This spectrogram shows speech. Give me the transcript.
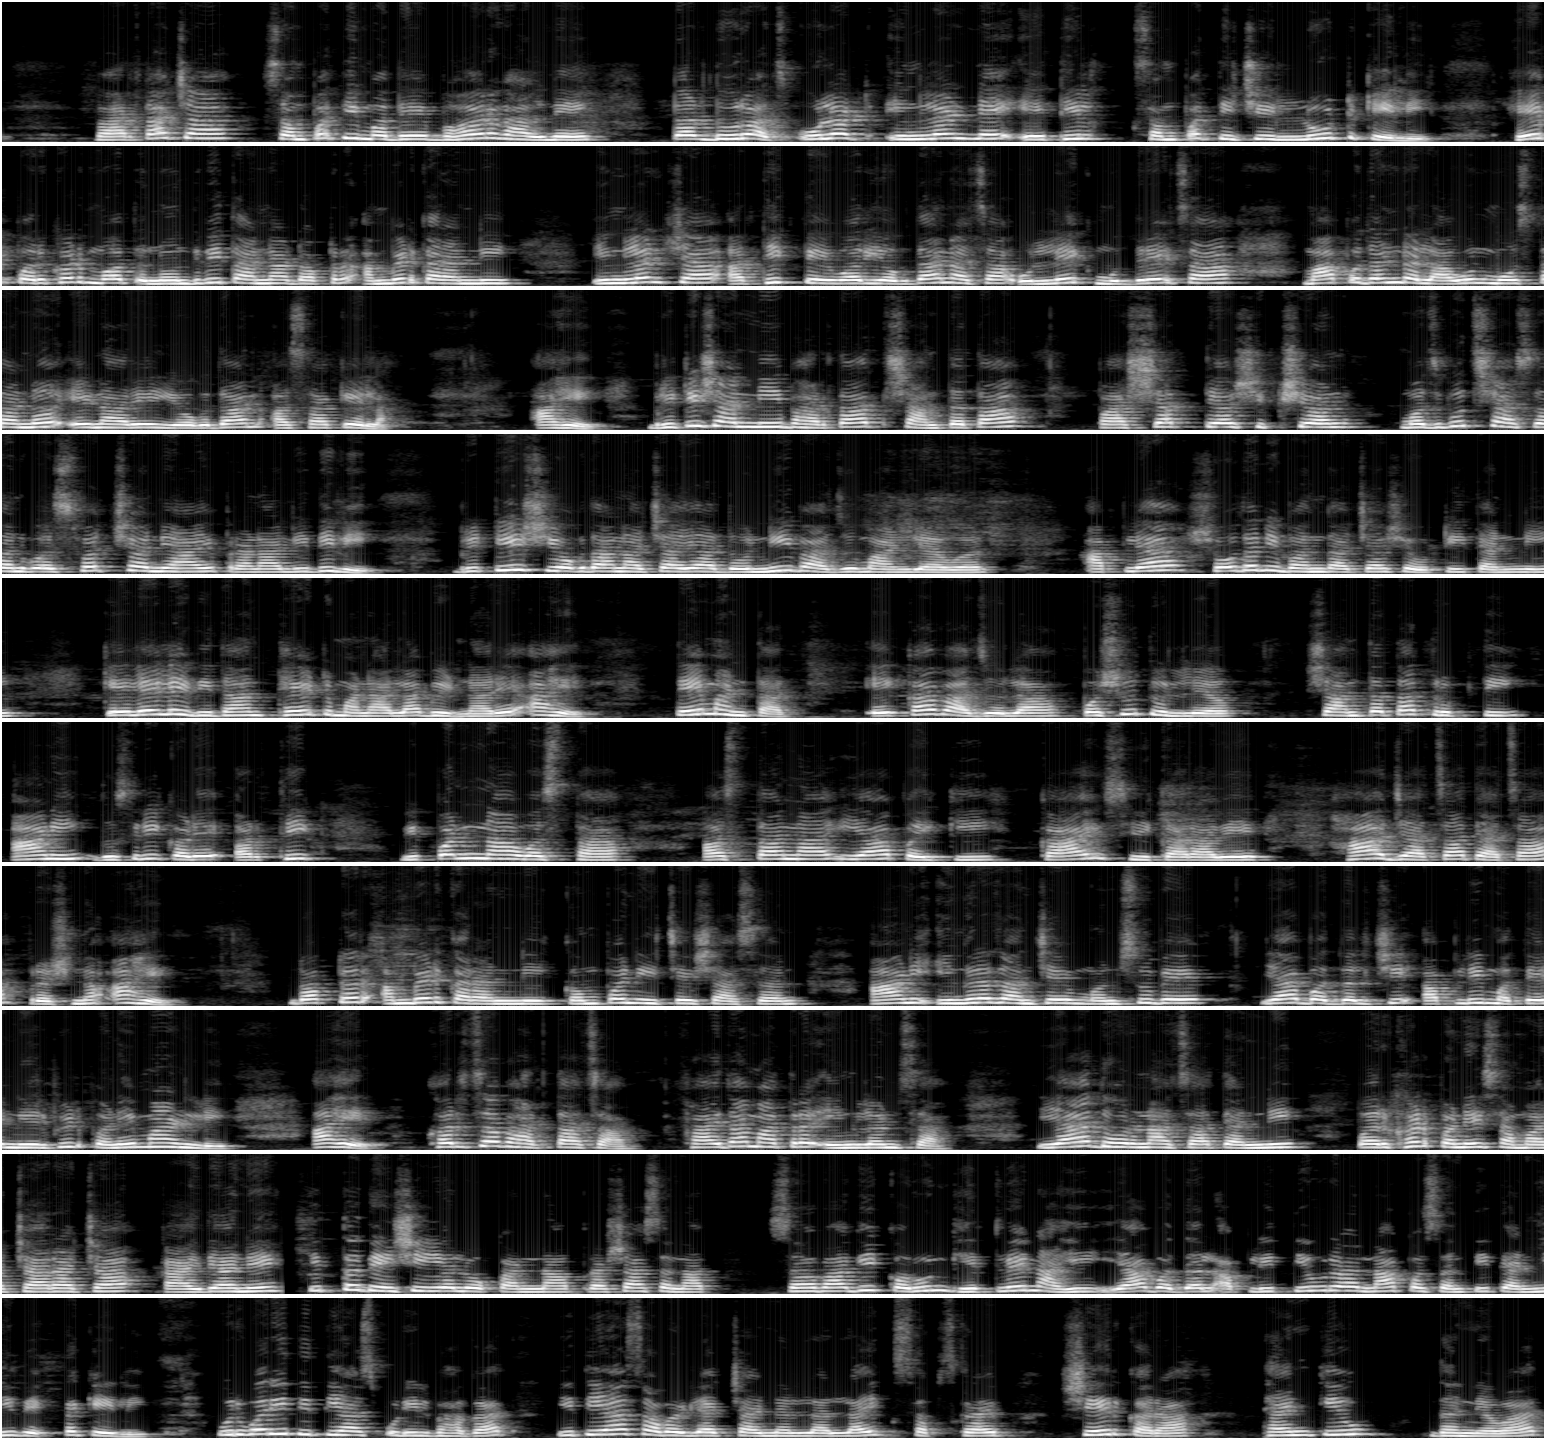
भारताच्या संपत्तीमध्ये भर घालणे तर दूरच उलट इंग्लंडने येथील संपत्तीची लूट केली. हे परखड मत नोंदविताना डॉक्टर आंबेडकरांनी इंग्लंडच्या आर्थिकतेवर योगदानाचा उल्लेख मुद्रेचा मापदंड लावून मोजता न येणारे योगदान असा केला आहे. ब्रिटिशांनी भारतात शांतता पाश्चात्य शिक्षण मजबूत शासन व स्वच्छ न्याय प्रणाली दिली. ब्रिटिश योगदानाच्या या दोन्ही बाजू मांडल्यावर आपल्या शोधनिबंधाच्या शेवटी त्यांनी केलेले विधान थेट मनाला भिडणारे आहे. ते म्हणतात एका बाजूला पशुतुल्य शांतता तृप्ती आणि दुसरीकडे आर्थिक विपन्नावस्था असताना यापैकी काय स्वीकारावे हा ज्याचा त्याचा प्रश्न आहे. डॉक्टर आंबेडकरांनी कंपनीचे शासन आणि इंग्रजांचे मनसुबे याबद्दलची आपली मते निर्भीडपणे मांडली आहेत. खर्च भारताचा फायदा मात्र इंग्लंडचा. या धोरणाचा त्यांनी परखडपणे समाचाराच्या कायद्याने चित्तदेशीय लोकांना प्रशासनात सहभागी करून घेतले नाही याबद्दल आपली तीव्र नापसंती त्यांनी व्यक्त केली. उर्वरित इतिहास पुढील भागात. इतिहास आवडल्या चॅनलला लाईक सबस्क्राईब शेअर करा. थँक्यू धन्यवाद.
